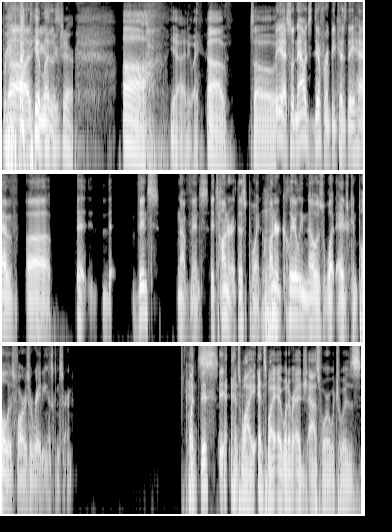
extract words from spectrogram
Bring Ah, back the Jesus. electric chair. Uh yeah. Anyway, uh, so But yeah, so now it's different because they have uh the- Vince, not Vince, it's Hunter at this point. Mhm. Hunter clearly knows what Edge can pull as far as a rating is concerned. but this- it- hence why, hence why uh, whatever Edge asked for, which was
